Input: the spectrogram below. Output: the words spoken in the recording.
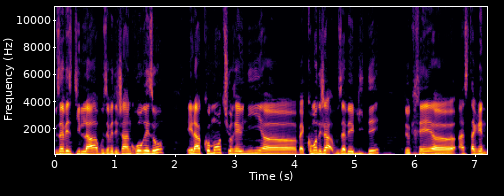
vous avez ce deal là, vous avez déjà un gros réseau et là comment tu réunis euh, bah, Comment déjà vous avez l'idée de créer euh, Instagram?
